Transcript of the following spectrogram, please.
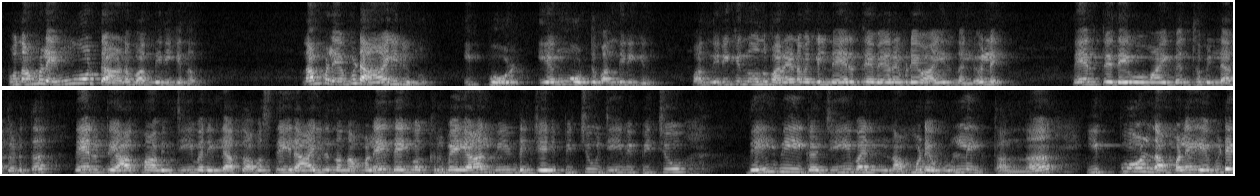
അപ്പോൾ നമ്മൾ എങ്ങോട്ടാണ് വന്നിരിക്കുന്നത്? നമ്മൾ എവിടെ ആയിരുന്നു ഇപ്പോൾ എങ്ങോട്ട് വന്നിരിക്കുന്നു? വന്നിരിക്കുന്നു എന്ന് പറയണമെങ്കിൽ നേരത്തെ വേറെ എവിടെയോ ആയിരുന്നല്ലോ അല്ലേ? നേരത്തെ ദൈവവുമായി ബന്ധമില്ലാത്തടുത്ത് നേരത്തെ ആത്മാവിൽ ജീവനില്ലാത്ത അവസ്ഥയിലായിരുന്ന നമ്മളെ ദൈവകൃപയാൽ വീണ്ടും ജനിപ്പിച്ചു ജീവിപ്പിച്ചു. ദൈവിക ജീവൻ നമ്മുടെ ഉള്ളിൽ തന്ന് ഇപ്പോൾ നമ്മളെ എവിടെ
